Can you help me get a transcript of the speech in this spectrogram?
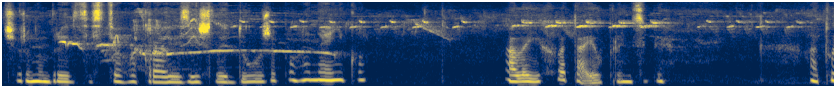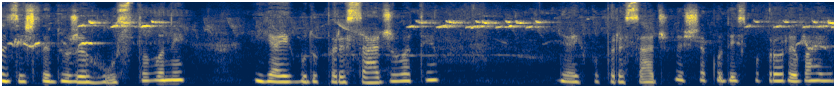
Чорнобривці з цього краю зійшли дуже поганенько, але їх вистачає, в принципі. А тут зійшли дуже густо вони. Я їх буду пересаджувати. Я їх попересаджую, ще кудись попрориваю.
